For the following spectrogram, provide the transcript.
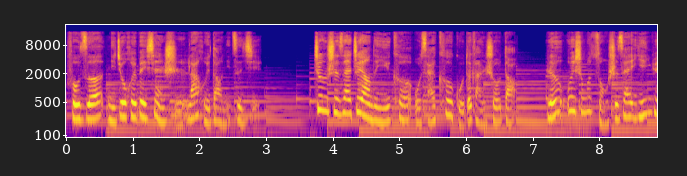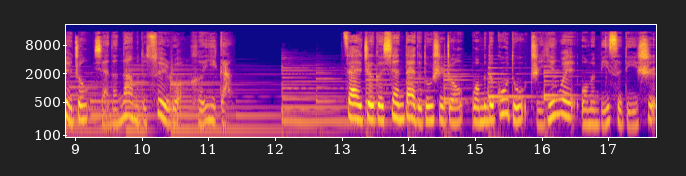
否则你就会被现实拉回到你自己。正是在这样的一刻，我才刻骨地感受到，人为什么总是在音乐中显得那么的脆弱和易感。在这个现代的都市中，我们的孤独只因为我们彼此敌视，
